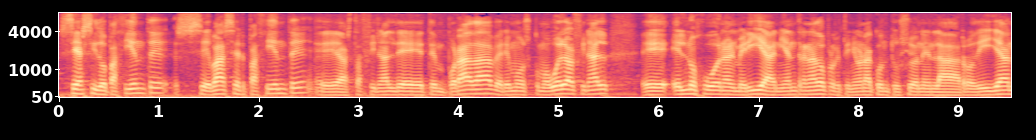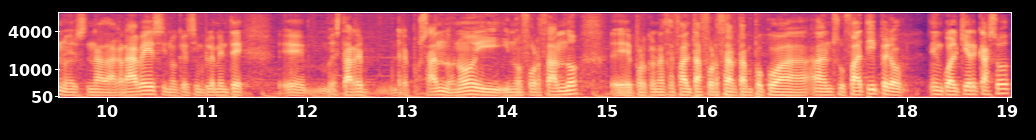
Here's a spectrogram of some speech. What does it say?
se ha sido paciente, se va a ser paciente eh, hasta final de temporada, veremos cómo vuelve. Al final, eh, él no jugó en Almería ni ha entrenado porque tenía una contusión en la rodilla, no es nada grave, sino que simplemente eh, está re- reposando ¿no? y, no forzando, eh, porque no hace falta forzar tampoco a, a Ansu pero en cualquier caso...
